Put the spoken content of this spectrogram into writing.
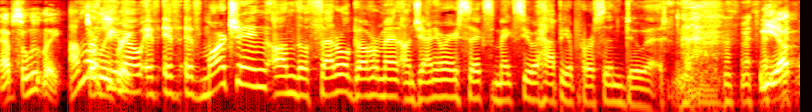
Absolutely. I'm like, you agree. know, if, if if marching on the federal government on January 6th makes you a happier person, do it. Yep.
